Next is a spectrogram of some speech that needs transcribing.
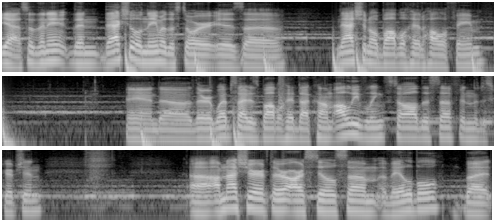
Yeah, so the name then the actual name of the store is uh, National Bobblehead Hall of Fame, and uh, their website is bobblehead.com. I'll leave links to all this stuff in the description. Uh, I'm not sure if there are still some available, but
